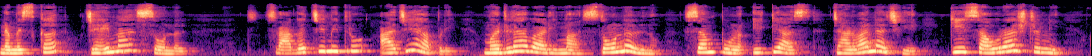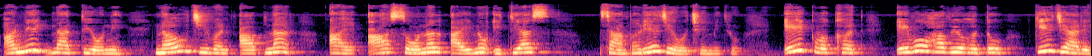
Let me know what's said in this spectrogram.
નમસ્કાર, જય માં સોનલ. સ્વાગત છે મિત્રો, આજે આપણે મઢડાવાડીમાં સોનલનો સંપૂર્ણ ઇતિહાસ જાણવાના છીએ કે સૌરાષ્ટ્રની અનેક જ્ઞાતિઓને નવજીવન આપનાર આ આ સોનલ આઈનો ઇતિહાસ સાંભળ્યા જેવો છે મિત્રો. એક વખત એવો આવ્યો હતો કે જ્યારે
